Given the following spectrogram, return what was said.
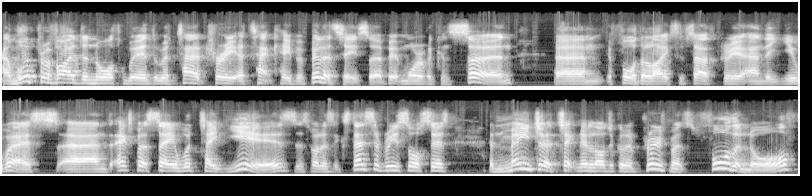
and would provide the North with retaliatory attack capability. So, a bit more of a concern um, for the likes of South Korea and the US. And experts say it would take years, as well as extensive resources and major technological improvements for the North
